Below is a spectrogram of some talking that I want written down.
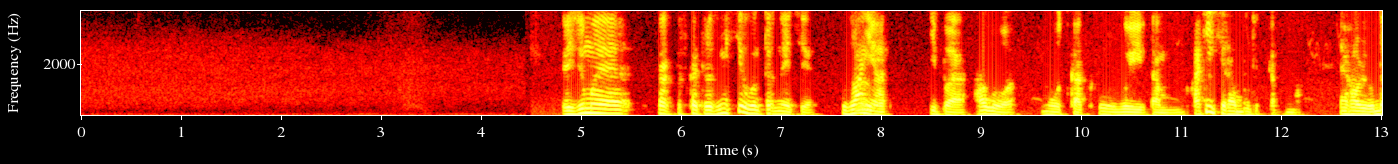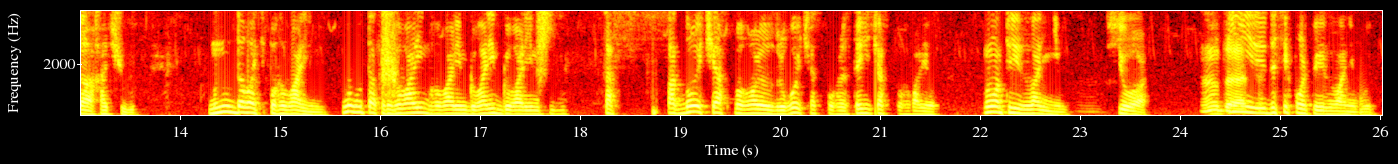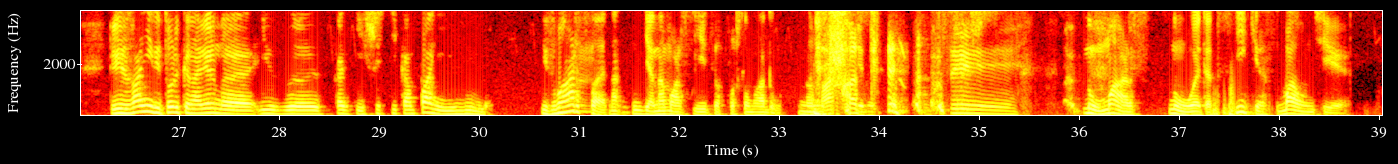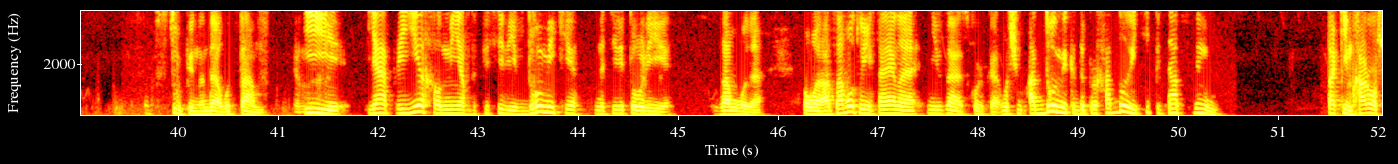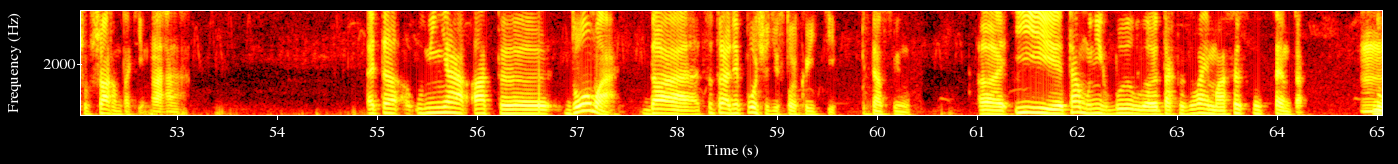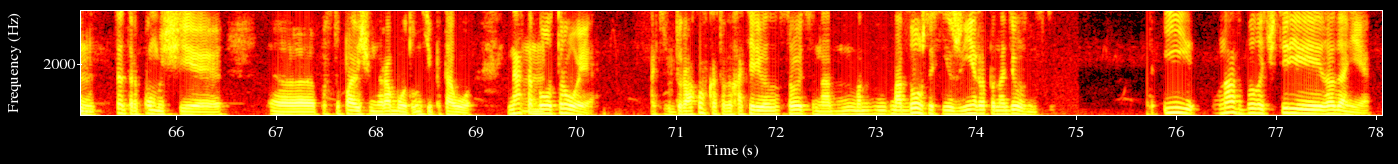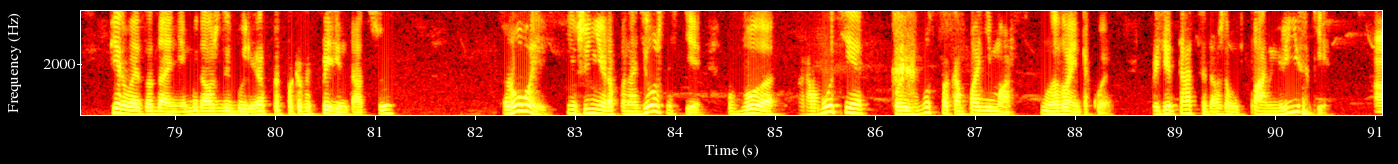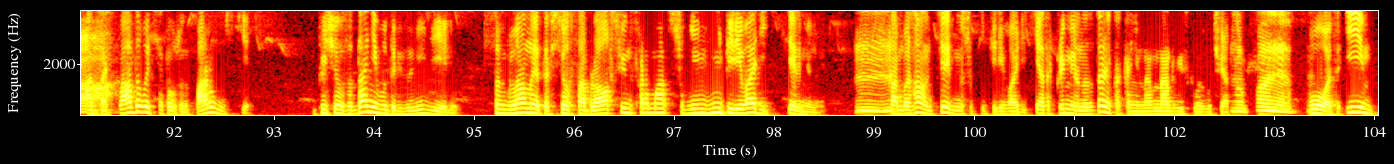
Резюме, как бы сказать, разместил в интернете, звонят, типа, алло, вот как вы там хотите работать как у нас? Я говорю, да, хочу. Ну, давайте поговорим. Ну, вот так вот говорим, говорим, говорим, говорим. Со, с одной час поговорил, с другой час поговорил, с третий час поговорил. Мы вам перезвоним. Все. Ну, да. И до сих пор перезванивают. Перезвонили только, наверное, из, из каких шести компаний, из двух. Из Марса, на, я на Марс ездил в прошлом году. На Марс. Ты. Ну, Марс, ну, этот, Сникерс, Баунти, Ступина, да, вот там. И я приехал, меня записали в домике на территории завода. Вот, а завод у них, наверное, не знаю сколько. В общем, от домика до проходной идти 15 минут. Таким хорошим шагом таким. Ага. Это у меня от э, дома до центральной площади столько идти. 15 минут. Э, и там у них был э, так называемый assessment центр. Mm. Ну, центр помощи э, поступающим на работу, ну, типа того. И нас mm. там было трое таких дураков, которые хотели устроиться на, на должность инженера по надежности. И у нас было четыре задания. Первое задание мы должны были показать презентацию. Роль инженера по надежности в работе производства компании Марс. Ну, название такое. Презентация должна быть по-английски, а, а докладывать я должен по-русски. Причем задание выдали за неделю. Главное, это все собрал, всю информацию, чтобы не, не переводить термины. Mm-hmm. Самое главное, термины, чтобы не переводить. Я так примерно знаю, как они на, на английском звучат. Ну, понятно. Вот, и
